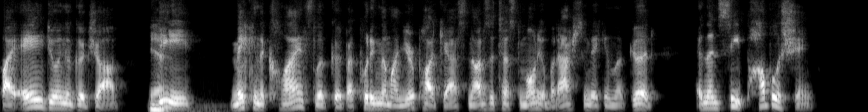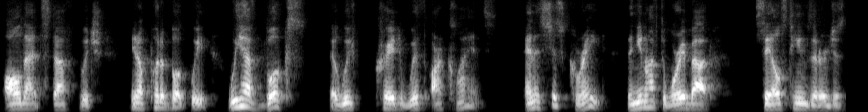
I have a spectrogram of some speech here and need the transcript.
by a doing a good job. Yeah. B making the clients look good by putting them on your podcast, not as a testimonial, but actually making them look good. And then C publishing all that stuff. Which you know, put a book. We we have books that we've created with our clients, and it's just great. Then you don't have to worry about sales teams that are just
